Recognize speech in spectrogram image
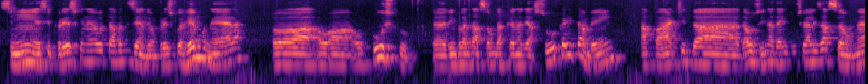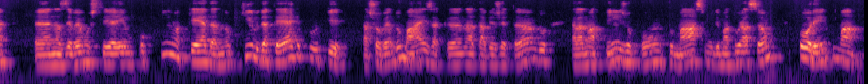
Sim, esse preço que eu estava dizendo, é um preço que remunera o, o, o custo eh, de implantação da cana-de-açúcar e também a parte da, da usina da industrialização, né? É, nós devemos ter aí um pouquinho a queda no quilo de ATR, porque está chovendo mais, a cana está vegetando ela não atinge o ponto máximo de maturação, porém uma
